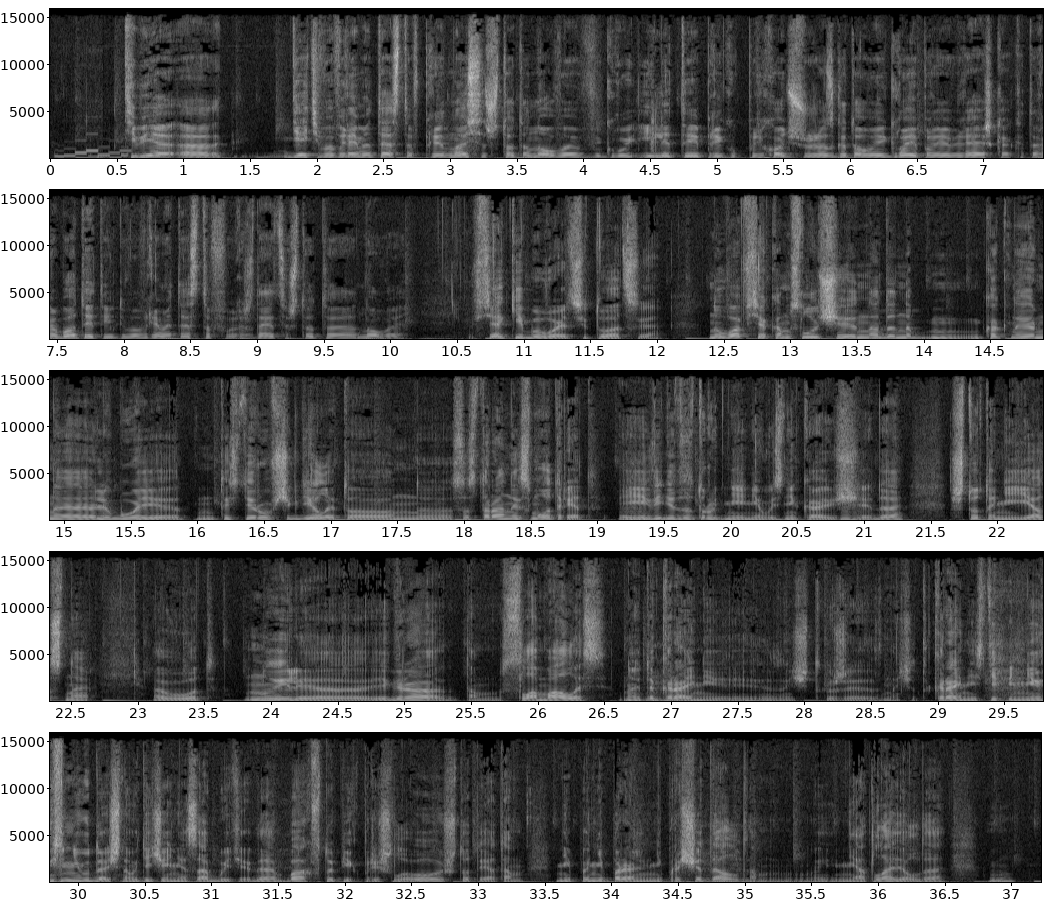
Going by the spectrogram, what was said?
Тебе э, дети во время тестов приносят что-то новое в игру, или ты при, приходишь уже с готовой игрой и проверяешь, как это работает, или во время тестов рождается что-то новое? Всякие бывают ситуации. Ну, во всяком случае, надо, как, наверное, любой тестировщик делает, он э, со стороны смотрит угу. и видит затруднения возникающие, угу. да, что-то неясно, вот. Ну, или э, игра там сломалась, ну, это угу. крайний, значит, уже, значит, крайняя степень неудачного течения событий, да, бах, в тупик пришло, о, что-то я там неправильно не просчитал, там, не отладил, да,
